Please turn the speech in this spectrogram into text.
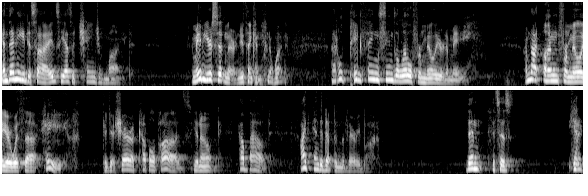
and then he decides he has a change of mind. And maybe you're sitting there and you're thinking, you know what? That whole pig thing seems a little familiar to me. I'm not unfamiliar with, the, hey, could you share a couple of pods? You know, how about? I've ended up in the very bottom. Then it says, he had a,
